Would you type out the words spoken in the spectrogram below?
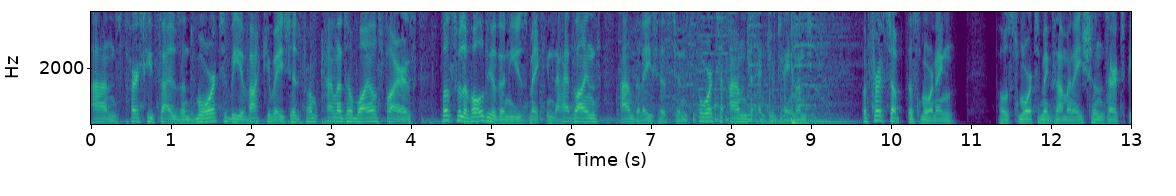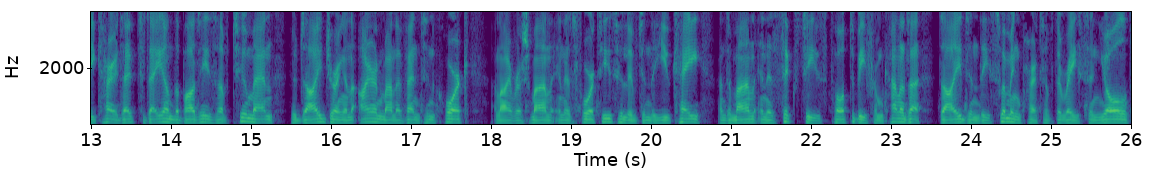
and 30,000 more to be evacuated from Canada wildfires. Plus, we'll have all the other news making the headlines and the latest in sport and entertainment. But first up this morning. Post mortem examinations are to be carried out today on the bodies of two men who died during an Ironman event in Cork. An Irish man in his 40s who lived in the UK and a man in his 60s, thought to be from Canada, died in the swimming part of the race in Youghal.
